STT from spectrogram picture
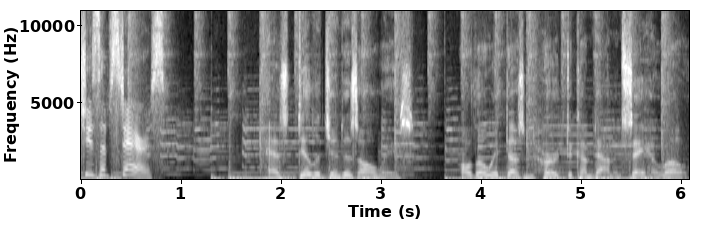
She's upstairs. As diligent as always, although it doesn't hurt to come down and say hello.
